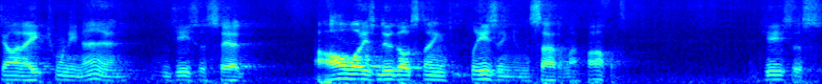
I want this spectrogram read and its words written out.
John 8 29 when Jesus said, I always do those things pleasing in the sight of my Father. Jesus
